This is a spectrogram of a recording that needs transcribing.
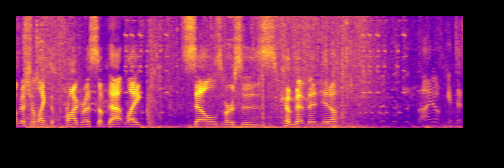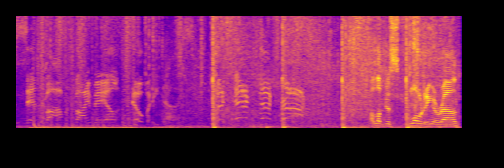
I'm not sure, like, the progress of that, like, cells versus commitment, you know? I don't get to send bombs by mail. Nobody does. Attack the truck! I love just floating around.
